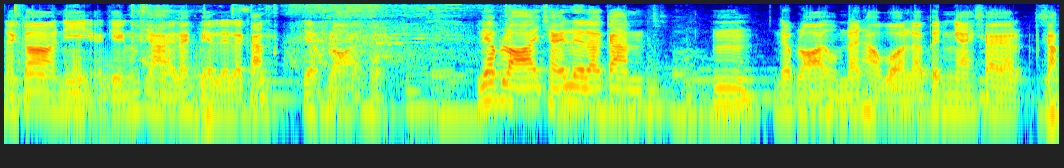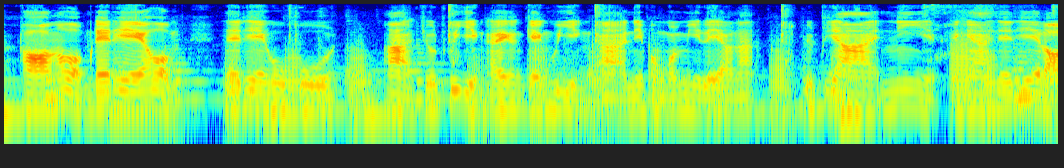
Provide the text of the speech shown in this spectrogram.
แล้วก็นี่กางเกงผู้ชายแลกเปลี่ยนเลยแล้วกัน เรียบร้อยผมเรียบร้อยใช้เลยแล้วกัน อืม เรียบร้อยผมได้ถาวรแล้วเป็นไงใส่สักทองครับผมเท่ๆครับผมเท่ๆคูลๆอ่าชุดผู้หญิงไอ้กางเกงผู้หญิงอ่าอันนี้ผมก็มีแล้วนะชุดพี่ชายนี่เป็นไงเท่ๆหล่อ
